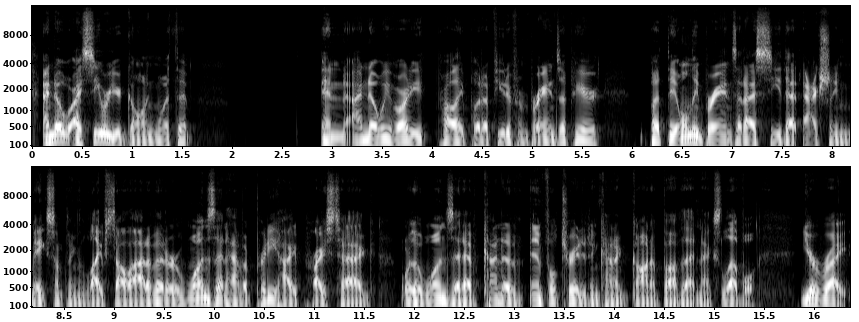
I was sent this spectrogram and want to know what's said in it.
I know I see where you're going with it. And I know we've already probably put a few different brands up here, but the only brands that I see that actually make something lifestyle out of it are ones that have a pretty high price tag or the ones that have kind of infiltrated and kind of gone above that next level. You're right.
